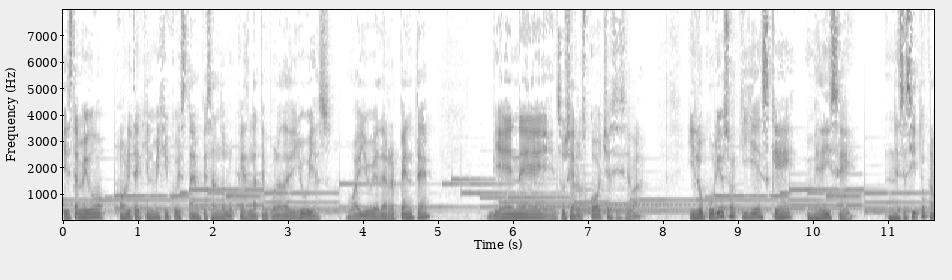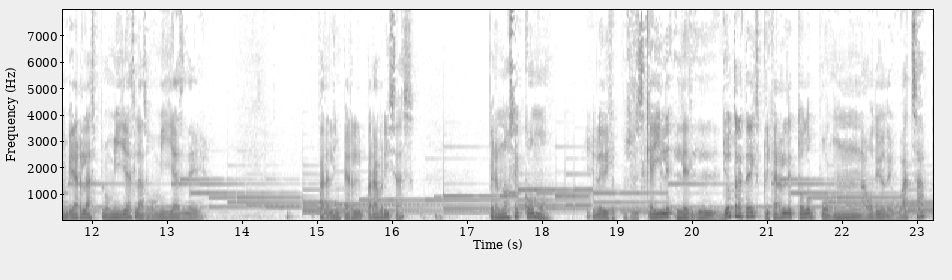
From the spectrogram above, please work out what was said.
Y este amigo ahorita aquí en México está empezando lo que es la temporada de lluvias. O hay lluvia de repente viene, ensucia los coches y se va. Y lo curioso aquí es que me dice, necesito cambiar las plumillas, las gomillas de para limpiar el parabrisas, pero no sé cómo. yo le dije, pues es que ahí yo traté de explicarle todo por un audio de WhatsApp.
